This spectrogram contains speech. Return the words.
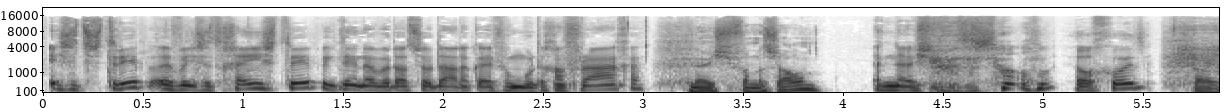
is het strip of is het geen strip? Ik denk dat we dat zo dadelijk even moeten gaan vragen. Neusje van de zalm. Het neusje van de zalm, heel goed. Sorry.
